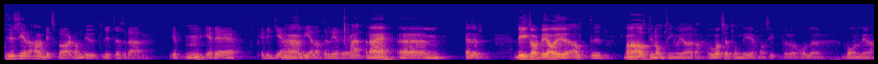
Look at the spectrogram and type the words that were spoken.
hur ser arbetsbördan ut lite sådär? Är, är det, är det jämnt Mm. fördelat eller är det... Nej, ehm, eller det är klart, vi har ju alltid, man har alltid någonting att göra oavsett om det är att man sitter och håller vanliga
